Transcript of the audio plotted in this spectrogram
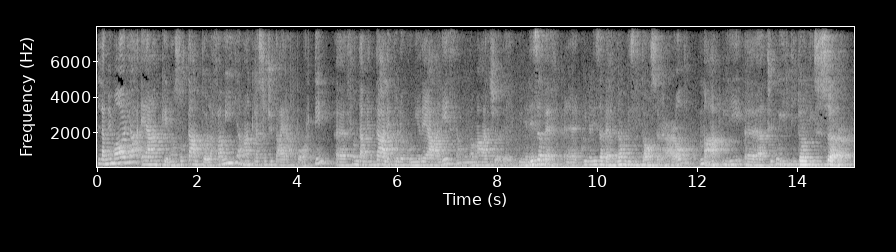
La memoria è anche non soltanto la famiglia, ma anche la società e i rapporti. Eh, fondamentale quello con i reali, siamo in omaggio di Queen Elizabeth. Eh, Queen Elizabeth non visitò Sir Harold, ma gli eh, attribuì il titolo di Sir.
